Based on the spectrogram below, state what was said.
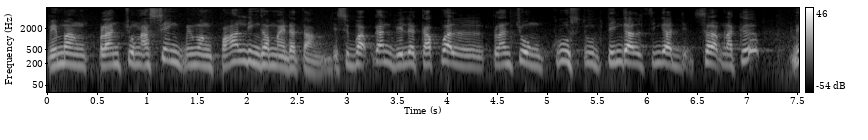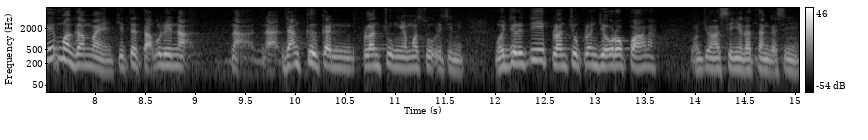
memang pelancong asing memang paling ramai datang. Disebabkan bila kapal pelancong cruise tu tinggal singgah di Selat Melaka, memang ramai. Kita tak boleh nak nak nak jangkakan pelancong yang masuk di sini. Majoriti pelancong-pelancong Eropah lah. Pelancong asing yang datang kat sini.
